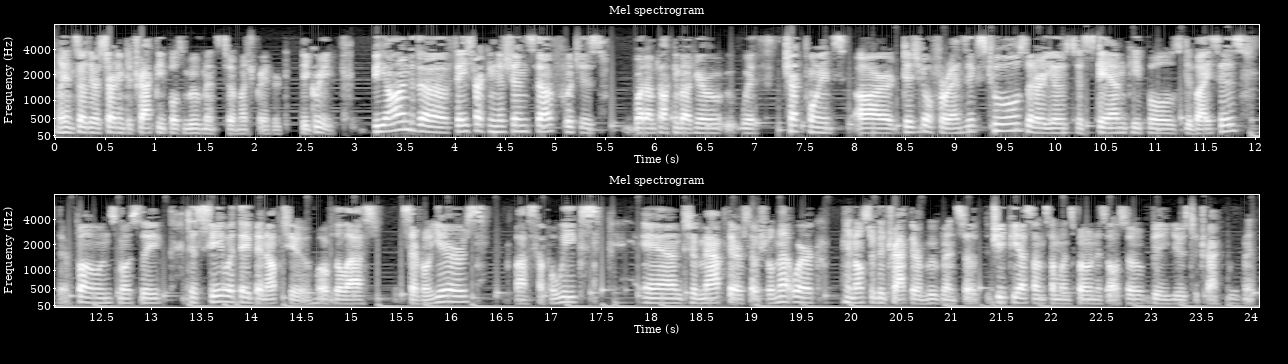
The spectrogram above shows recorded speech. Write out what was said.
And so they're starting to track people's movements to a much greater degree. Beyond the face recognition stuff, which is what I'm talking about here with checkpoints, are digital forensics tools that are used to scan people's devices, their phones mostly, to see what they've been up to over the last several years, last couple weeks, and to map their social network and also to track their movement. So the GPS on someone's phone is also being used to track movement.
